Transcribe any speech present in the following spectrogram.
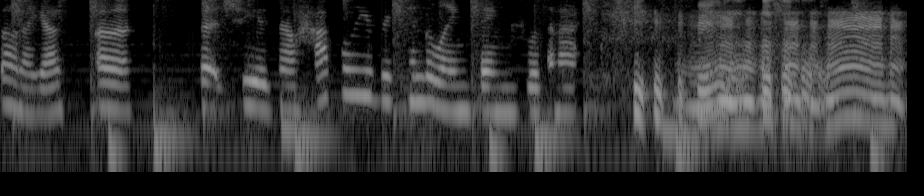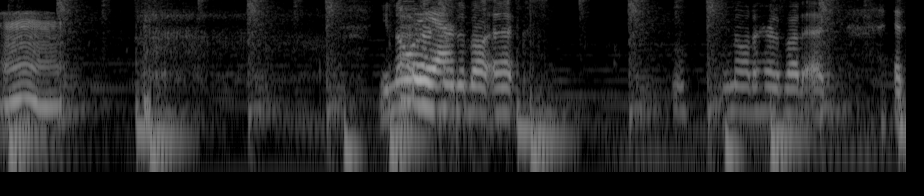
son, I guess, uh, that she is now happily rekindling things with an X. You know what I Yeah. heard about X? You know what I heard about X? An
